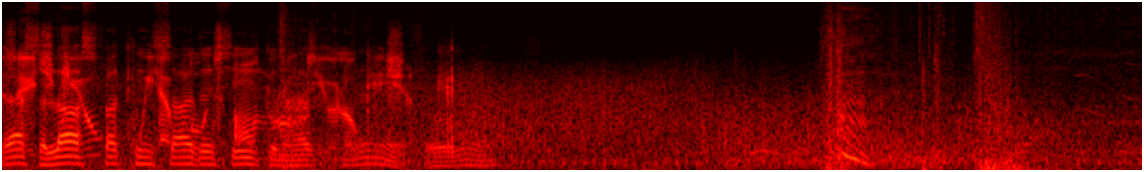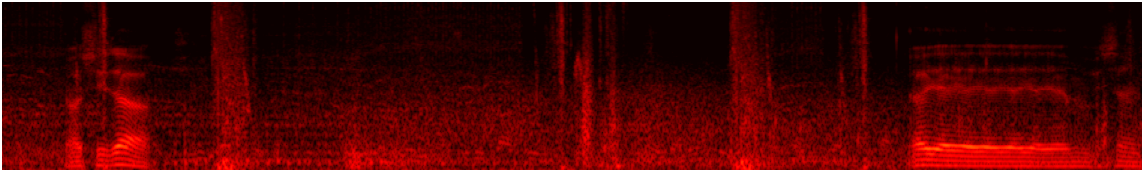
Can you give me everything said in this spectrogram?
That's the last fucking side that she's gonna have to your location. for a while. Oh, she's out. Oh yeah, yeah, yeah, yeah, yeah, yeah. What you saying?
